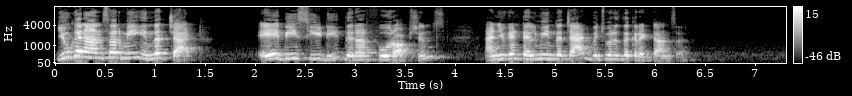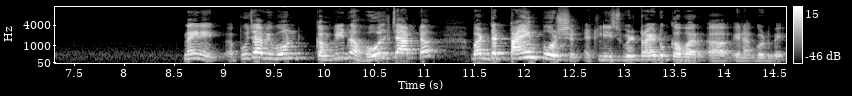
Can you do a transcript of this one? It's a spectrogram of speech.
You can answer me in the chat. A, B, C, D. There are four options, and you can tell me in the chat which one is the correct answer. No, no, uh, Pooja, we won't complete the whole chapter, but the time portion at least we'll try to cover uh, in a good way.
